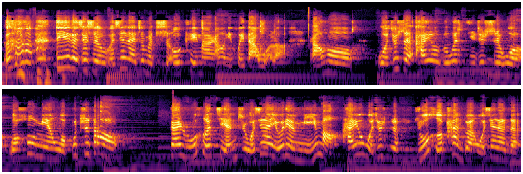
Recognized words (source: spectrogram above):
第一个就是我现在这么吃 OK 吗？然后你回答我了，然后我就是还有个问题就是我我后面我不知道该如何减脂，我现在有点迷茫。还有我就是如何判断我现在的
